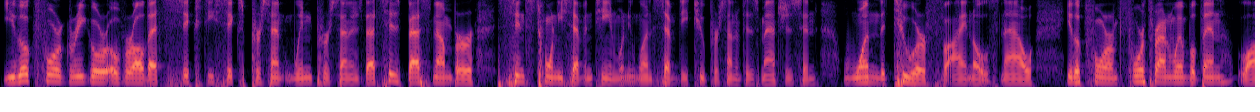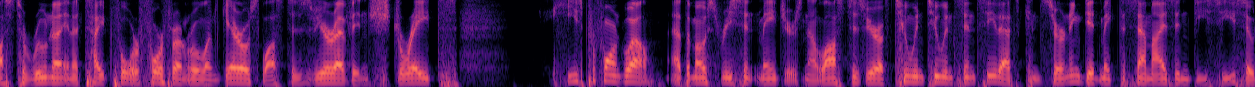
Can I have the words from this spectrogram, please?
you look for Grigor overall, that's 66% win percentage. That's his best number since 2017 when he won 72% of his matches and won the tour finals. Now, you look for him fourth round Wimbledon, lost to Rune in a tight four, fourth round Roland Garros, lost to Zverev in straights he's performed well at the most recent majors. Now lost to Zverev two and two in Cincy. That's concerning. Did make the semis in DC, so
